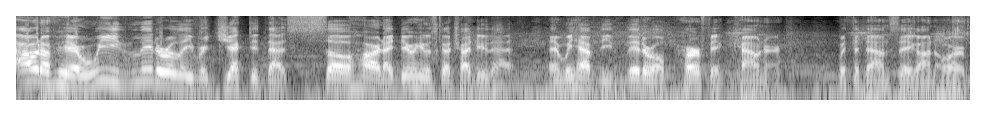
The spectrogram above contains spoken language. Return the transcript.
out of here. We literally rejected that so hard. I knew he was going to try to do that. And we have the literal perfect counter with the down sig on orb.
